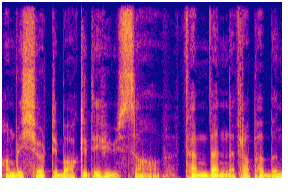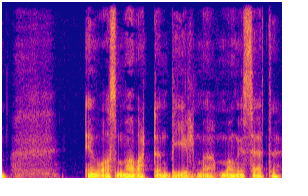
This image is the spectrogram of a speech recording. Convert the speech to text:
Han blir kjørt tilbake til huset av fem venner fra puben, i hva som har vært en bil med mange seter.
